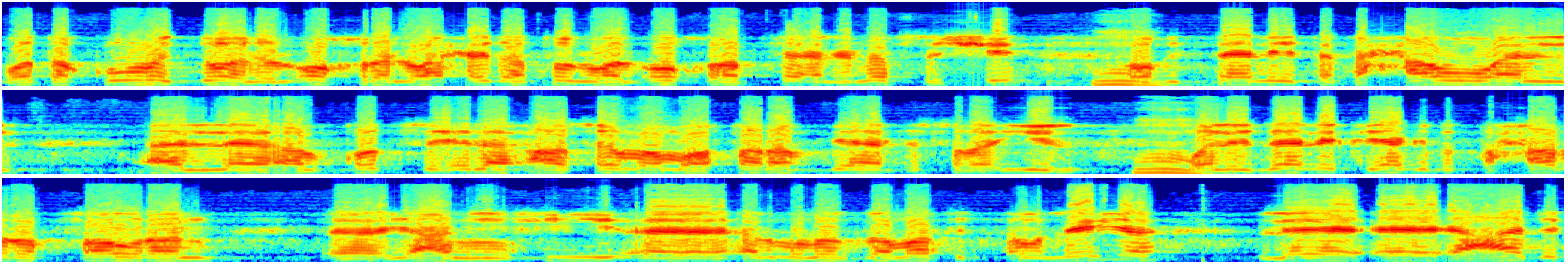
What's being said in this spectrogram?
وتقوم الدول الأخرى الواحدة تلو الاخرى بفعل نفس الشيء. وبالتالي تتحول القدس إلى عاصمة معترف بها لاسرائيل مم. ولذلك يجب التحرك فورا آه، يعني في آه، المنظمات الدولية لإعادة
